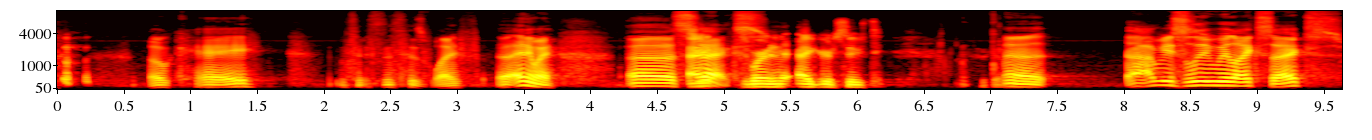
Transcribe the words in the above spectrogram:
okay. His wife. Uh, anyway, uh, sex. He's wearing an Edgar suit. Uh, obviously, we like sex.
